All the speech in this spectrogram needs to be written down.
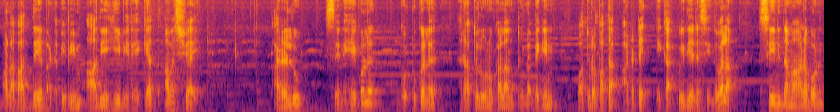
මලබද්ධය බඩපිපීම් ආදියෙහි විරේකයත් අවශ්‍යයි. අරලු සෙනෙහෙකොළ ගොටු කළ රතුළුණු කලන් තුන බැගින් වතුරපත අටට එකක් විදියට සිදුවලා සීනි දමාල බොන්න.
